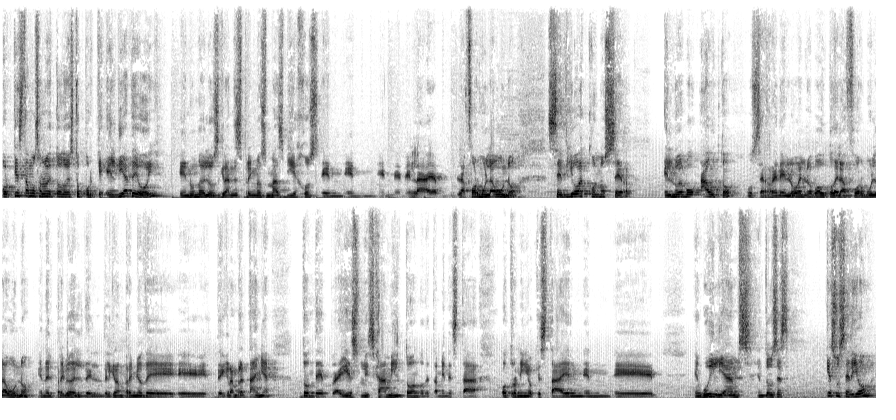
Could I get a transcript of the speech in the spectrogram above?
¿por qué estamos hablando de todo esto? Porque el día de hoy, en uno de los grandes premios más viejos en- en la, la Fórmula 1, se dio a conocer el nuevo auto, o se reveló el nuevo auto de la Fórmula 1 en el premio del, del- del Gran Premio de, eh, de Gran Bretaña, donde ahí es Luis Hamilton, donde también está otro niño que está en, en, eh, en Williams. Entonces, ¿qué sucedió?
